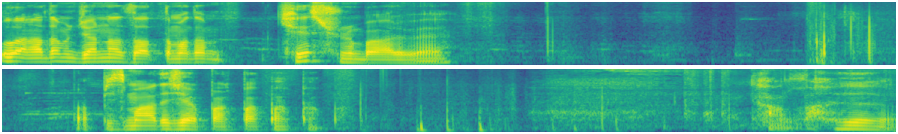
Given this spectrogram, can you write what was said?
Ulan adamın canını azalttım adam. Kes şunu bari be. Bak bizim ADC yap bak bak bak bak. bak. Soon.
